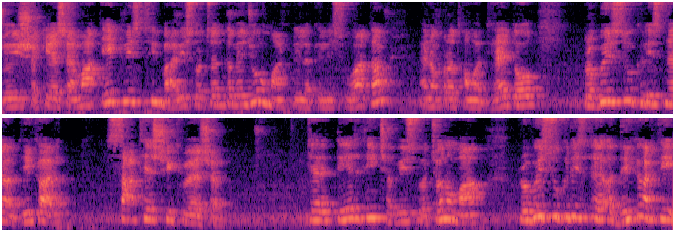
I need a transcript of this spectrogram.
જોઈ શકીએ છીએ. એમાં એકવીસથી બાવીસ વચન તમે જુઓ માટની લખેલી સુવાર્તા, એનો પ્રથમ અધ્યાય. તો પ્રભુ ઈસુ ખ્રિસ્તને અધિકાર સાથે શીખવે છે. જ્યારે તેરથી છવ્વીસ વચનોમાં પ્રભુ ઈસુ ખ્રિસ્ત અધિકારથી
